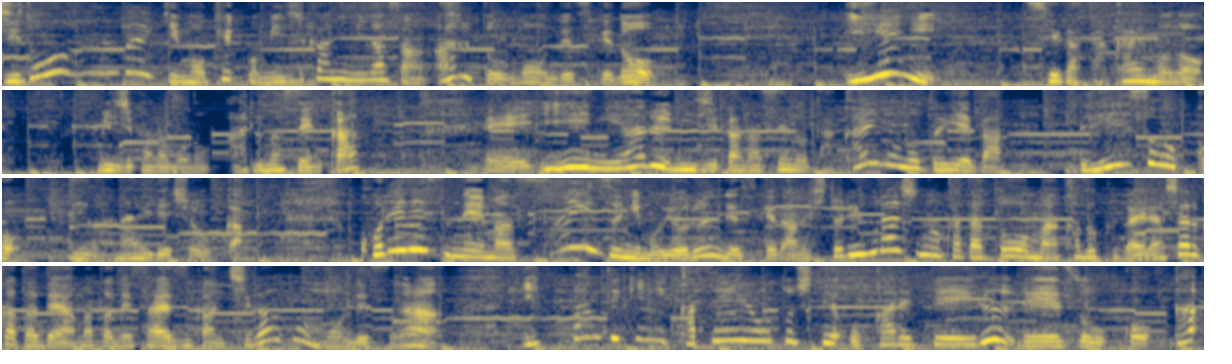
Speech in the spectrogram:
自動販売機も結構身近に皆さんあると思うんですけど家に背が高いもの身近なものありませんか？えー、家にある身近な背の高いものといえば冷蔵庫ではないでしょうか。これですね、まあ、サイズにもよるんですけどあの1人暮らしの方と、まあ、家族がいらっしゃる方ではまたねサイズ感違うと思うんですが一般的に家庭用として置かれている冷蔵庫が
